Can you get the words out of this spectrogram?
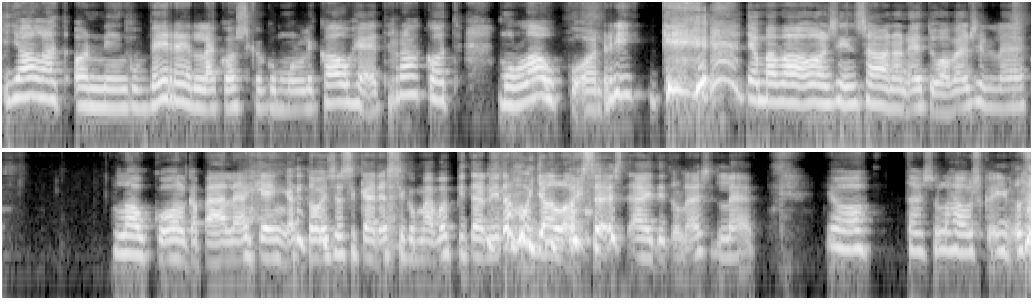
jalat on niinku verellä, koska kun mulla oli kauheat rakot, mun laukku on rikki ja mä vaan oon siinä saanon etuovella silleen laukku olkapäällä ja kengät toisessa kädessä, kun mä en voi pitää niitä mun jaloissa. Ja sitten äiti tulee silleen, joo, taisi olla hauska ilta.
